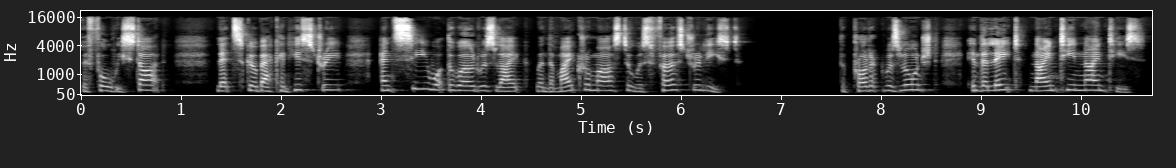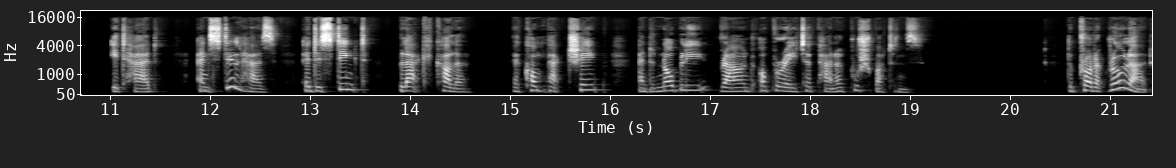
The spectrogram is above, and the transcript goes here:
Before we start, let's go back in history and see what the world was like when the Micromaster was first released. The product was launched in the late 1990s. It had, and still has, a distinct black color, a compact shape, and knobbly round operator panel push buttons. The product rollout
